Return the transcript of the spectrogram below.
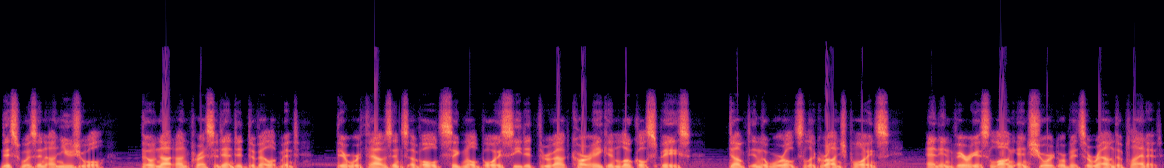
This was an unusual, though not unprecedented development, there were thousands of old signal buoys seated throughout Karrakin local space, dumped in the world's Lagrange points, and in various long and short orbits around the planet.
